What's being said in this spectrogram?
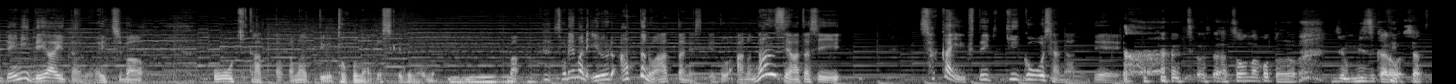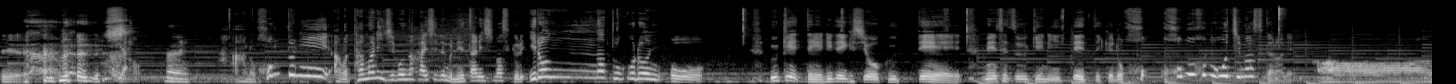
それに出会えたのが一番大きかったかなっていうとこなんですけどもね。まそれまでいろいろあったのはあったんですけど、あの、なんせ私、社会不適合者なので、いそんなことを自らおっしゃって。や、はいあの、本当に、あの、たまに自分の配信でもネタにしますけど、いろんなところを受けて、履歴書を送って、面接受けに行ってってけど、ほ、ほぼほぼ落ちますからね。ああ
